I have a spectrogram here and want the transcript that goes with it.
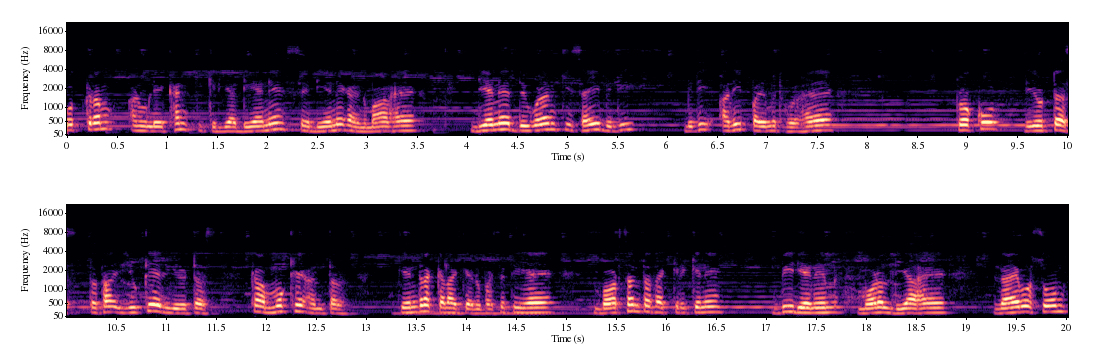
उत्क्रम अनुलेखन की क्रिया डीएनए से डीएनए का निर्माण है। डीएनए द्विगुणन की सही विधि विधि अधिक परिमित हो है। प्रोकोलियोटस तथा यूकेरियोटस का मुख्य अंतर केंद्रक कला की अनुपस्थिति है। बॉर्सन तथा क्रिके ने बी डीएनए मॉडल दिया है। राइबोसोम्स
